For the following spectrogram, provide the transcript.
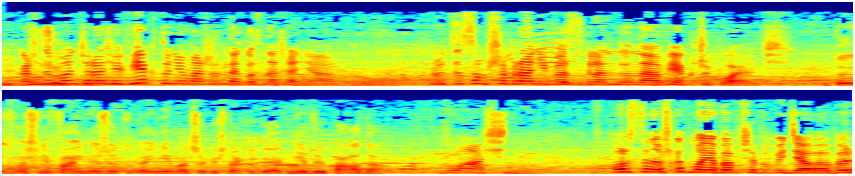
I W każdym duży- bądź razie wiek tu nie ma żadnego znaczenia. no. Ludzie są przebrani bez względu na wiek czy płeć. I to jest właśnie fajne, że tutaj nie ma czegoś takiego jak nie wypada. Właśnie. W Polsce na przykład moja babcia powiedziałaby,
